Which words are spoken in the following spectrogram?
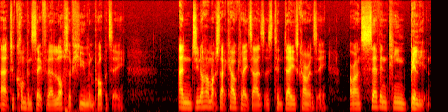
uh, to compensate for their loss of human property. And do you know how much that calculates as as today's currency? Around 17 billion.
